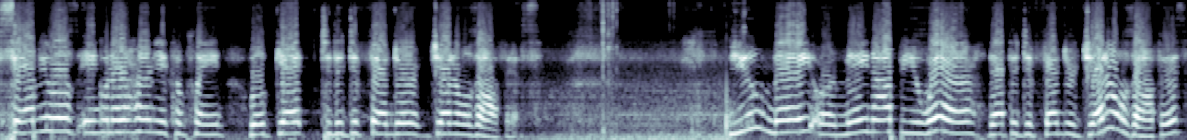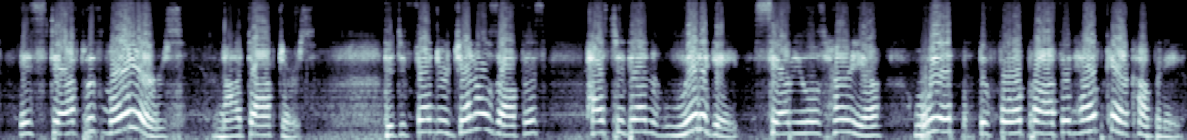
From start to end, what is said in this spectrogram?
Samuel's inguinal hernia complaint will get to the Defender General's office. You may or may not be aware that the Defender General's office is staffed with lawyers, not doctors. The Defender General's office has to then litigate Samuel's hernia with the for-profit healthcare company.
